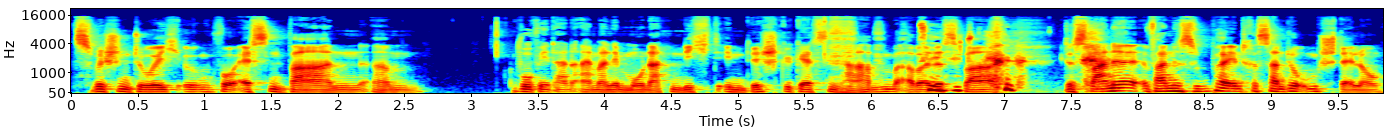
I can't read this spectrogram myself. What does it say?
zwischendurch irgendwo essen waren, ähm, wo wir dann einmal im Monat nicht indisch gegessen haben. Aber das war, das war eine, war eine super interessante Umstellung.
